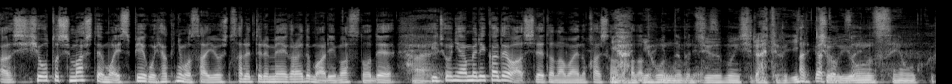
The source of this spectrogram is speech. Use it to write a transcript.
指標としましても SP500 にも採用されている銘柄でもありますので、はい、非常にアメリカでは知れた名前の会社なのかなと日本でも十分知られてる。1兆4000億。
